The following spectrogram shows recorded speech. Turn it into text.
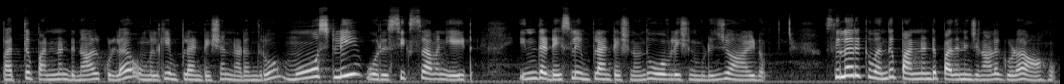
பத்து பன்னெண்டு நாளுக்குள்ளே உங்களுக்கு இம்ப்ளான்டேஷன் நடந்துடும் மோஸ்ட்லி ஒரு சிக்ஸ் செவன் எயிட் இந்த டேஸில் இம்ப்ளான்டேஷன் வந்து ஓவலேஷன் முடிஞ்சு ஆகிடும் சிலருக்கு வந்து பன்னெண்டு பதினஞ்சு நாளைக்கு கூட ஆகும்.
